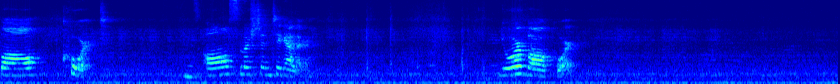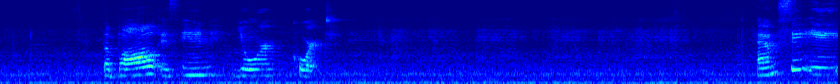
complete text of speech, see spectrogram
ball court. It's all smushed in together. Your ball court. The ball is in your court. MCE,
